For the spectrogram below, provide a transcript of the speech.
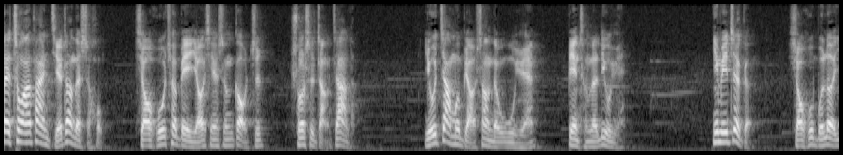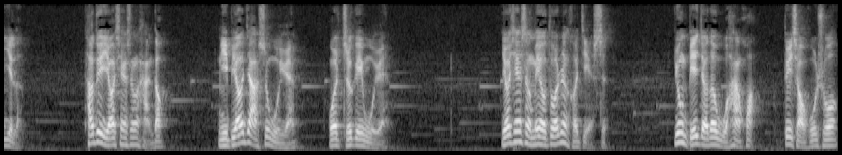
在吃完饭结账的时候，小胡却被姚先生告知，说是涨价了，由价目表上的五元变成了六元。因为这个，小胡不乐意了，他对姚先生喊道：“你标价是五元，我只给五元。”姚先生没有做任何解释，用蹩脚的武汉话对小胡说：“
